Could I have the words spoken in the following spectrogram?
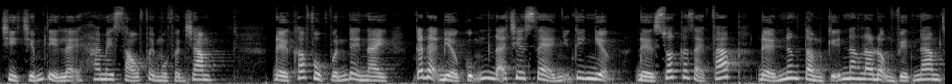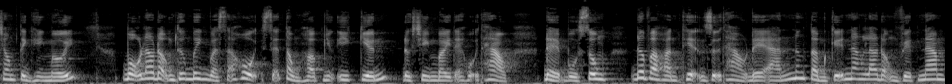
chỉ chiếm tỷ lệ 26,1%. Để khắc phục vấn đề này, các đại biểu cũng đã chia sẻ những kinh nghiệm, đề xuất các giải pháp để nâng tầm kỹ năng lao động Việt Nam trong tình hình mới. Bộ Lao động Thương binh và Xã hội sẽ tổng hợp những ý kiến được trình bày tại hội thảo để bổ sung, đưa vào hoàn thiện dự thảo đề án nâng tầm kỹ năng lao động Việt Nam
